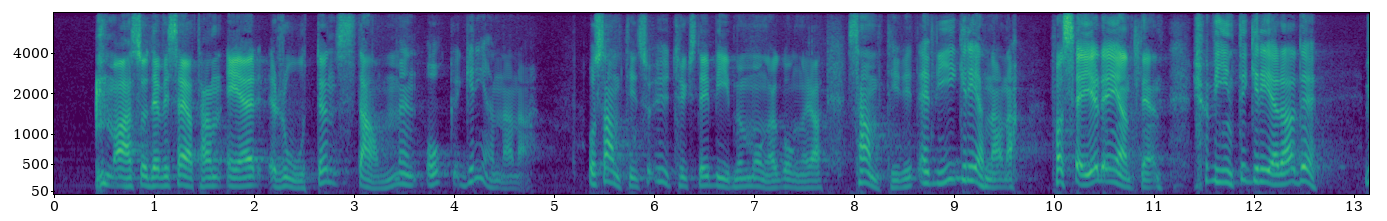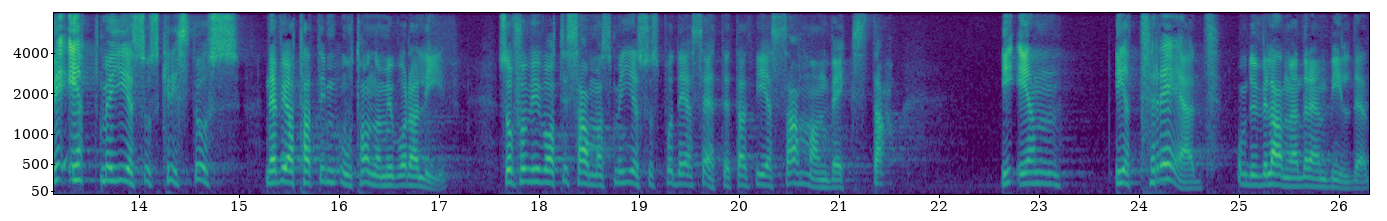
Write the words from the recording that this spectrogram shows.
Alltså det vill säga att han är roten, stammen och grenarna. Och samtidigt så uttrycks det i Bibeln många gånger att samtidigt är vi grenarna. Vad säger det egentligen? Ja, vi är integrerade. Vi är ett med Jesus Kristus när vi har tagit emot honom i våra liv. Så får vi vara tillsammans med Jesus på det sättet att vi är sammanväxta i, en, i ett träd, om du vill använda den bilden.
